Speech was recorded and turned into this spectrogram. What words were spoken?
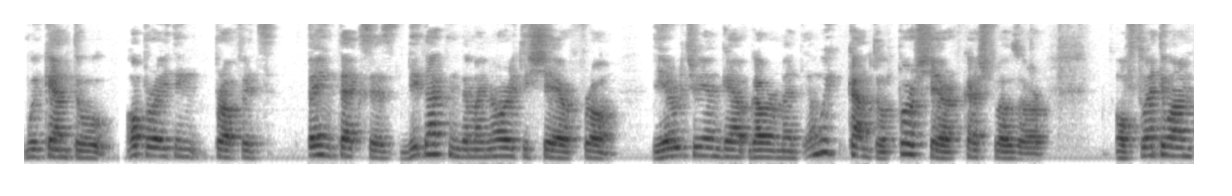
we come to operating profits, paying taxes, deducting the minority share from the Eritrean government, and we come to a per share cash flows or of 21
